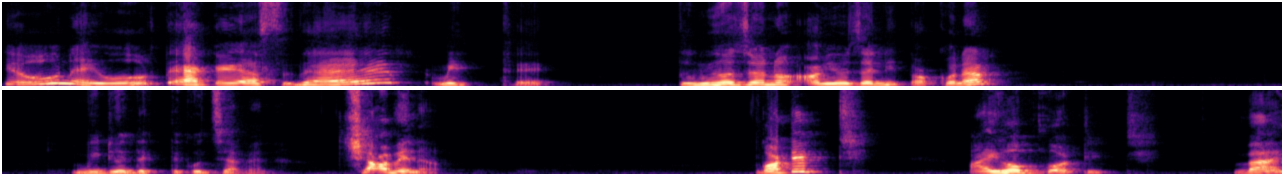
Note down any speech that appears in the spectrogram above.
কেউ নেই ওর তো একাই আছে দেয় মিথ্যে। তুমিও জানো, আমিও জানি, তখন আর ভিডিও দেখতে কেউ যাবে না যাবে না। Got it I hope got it bye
